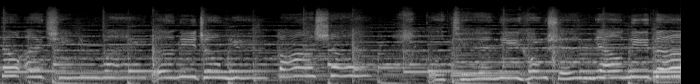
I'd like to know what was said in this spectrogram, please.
到爱情外的你终于罢手，我借霓虹炫耀你的。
